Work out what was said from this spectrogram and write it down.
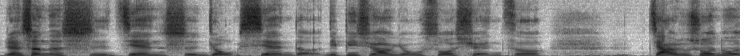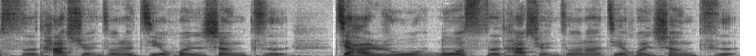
人生的时间是有限的，你必须要有所选择。假如说诺斯他选择了结婚生子。假如诺斯他选择了结婚生子，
